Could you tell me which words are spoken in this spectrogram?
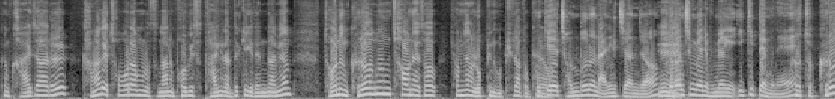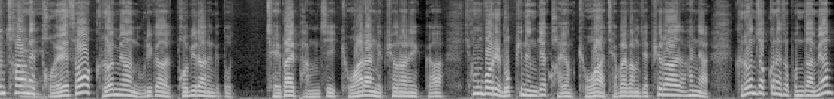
그럼 가해자를 강하게 처벌함으로써 나는 법이 있어 다행이다 느끼게 된다면 저는 그런 차원에서 형량을 높이는 건 필요하다고 봐요. 그게 전부는 아닐지언정 예. 그런 측면이 분명히 있기 때문에 그렇죠. 그런 차원에 네. 더해서 그러면 우리가 법이라는 게또 재발 방지, 교화라는 게 필요하니까 형벌을 높이는 게 과연 교화, 재발 방지에 필요하냐 그런 접근에서 본다면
